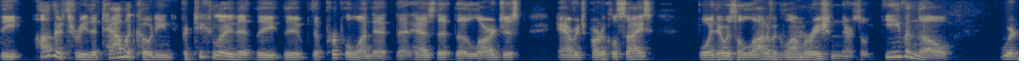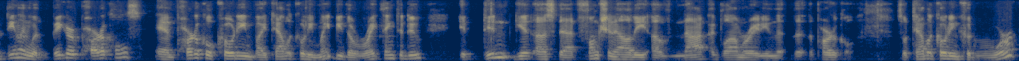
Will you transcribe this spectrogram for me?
The other three, the tablet coating, particularly the the the, the purple one that that has the the largest average particle size, boy, there was a lot of agglomeration there. So even though we're dealing with bigger particles and particle coating by tablet coating might be the right thing to do, it didn't get us that functionality of not agglomerating the, the, the particle. So tablet coating could work,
